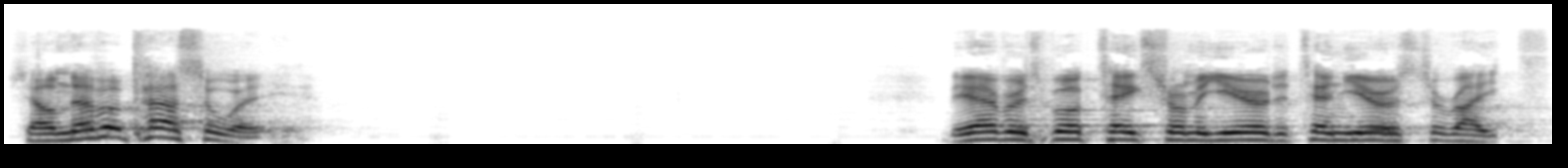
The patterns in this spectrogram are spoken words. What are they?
shall never pass away. The average book takes from a year to 10 years to write.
